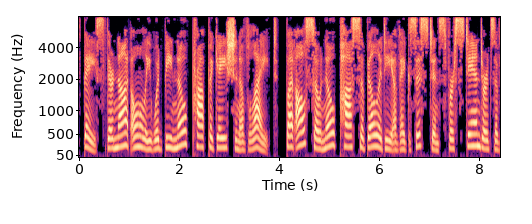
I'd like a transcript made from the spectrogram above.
space there not only would be no propagation of light, but also no possibility of existence for standards of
